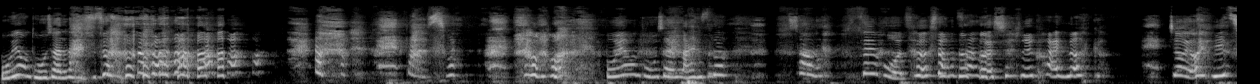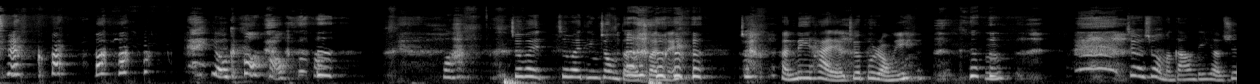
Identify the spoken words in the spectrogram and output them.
不用涂成蓝色，他说什么不用涂成蓝色，唱在火车上唱个生日快乐歌就有一千块，有够好笑！哇，这位这位听众得分呢，就很厉害耶，就不容易。嗯。这个是我们刚刚第一个是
